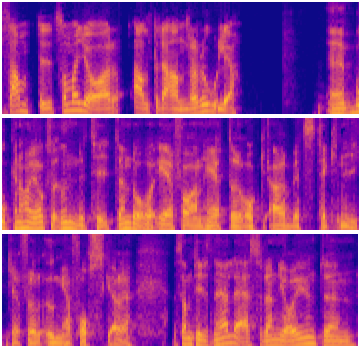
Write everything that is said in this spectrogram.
samtidigt som man gör allt det där andra roliga. Eh, boken har ju också undertiteln då, Erfarenheter och arbetstekniker för unga forskare. Samtidigt när jag läser den, jag är ju inte en,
